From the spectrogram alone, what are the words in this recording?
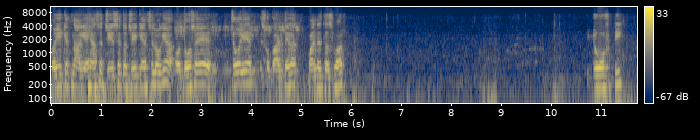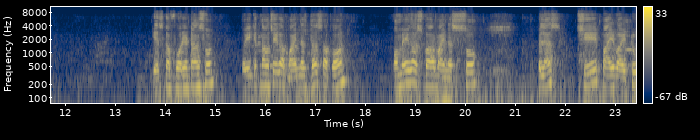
तो ये कितना आ गया यहाँ से? जे से तो जे कैंसिल हो गया और दो से जो ये, इसको काट देगा, माइनस दस बार। यू ऑफ़ टी इसका फोरियर ट्रांसफॉर्म तो ये कितना बचेगा? माइनस दस अपॉन ओमेगा स्क्वायर माइनस सौ प्लस छ pi by two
